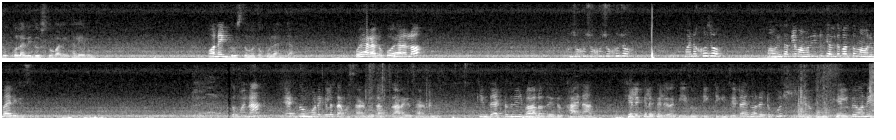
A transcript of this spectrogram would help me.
দুকুলানি দুস্তু বলে খালি এরকম অনেক দুস্তু মতো কুলানটা। কই হারালো কই হারালো? খুঁজো খুঁজো খুঁজো খুঁজো। ময়না, খোঁজো। মামনি থাকলে মামনি একটু খেলতে পারতো, মামনি বাইরে গেছে। তো ময়না একদম মরে গেলে তারপর ছাড়বে, তার আগে ছাড়বে না। কিন্তু একটা জিনিস ভালো যে ইঁদুর খায় না, খেলে খেলে ফেলে রাখে। ইঁদুর, টিকটিকি যেটাই ধরে টুকুস, এরকম খেলবে অনেক,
